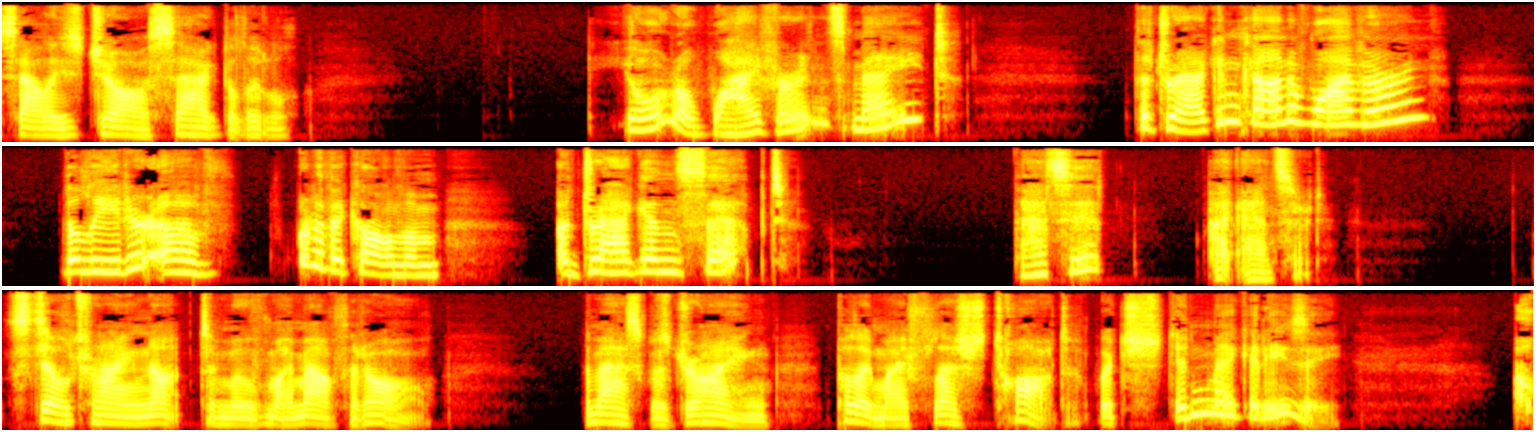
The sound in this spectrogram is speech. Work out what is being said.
Sally's jaw sagged a little. You're a wyvern's mate? The dragon kind of wyvern? The leader of, what do they call them, a dragon sept? That's it, I answered, still trying not to move my mouth at all. The mask was drying, pulling my flesh taut, which didn't make it easy. A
